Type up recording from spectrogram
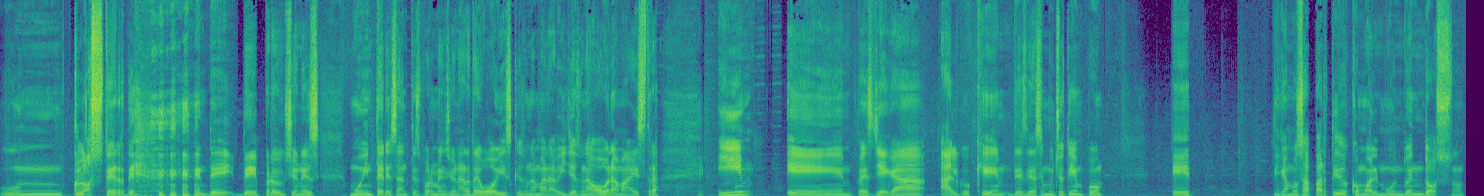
un clúster de, de, producciones muy interesantes por mencionar The Voice, que es una maravilla, es una obra maestra. Y eh, pues llega algo que desde hace mucho tiempo, eh, digamos, ha partido como al mundo en dos, ¿no?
